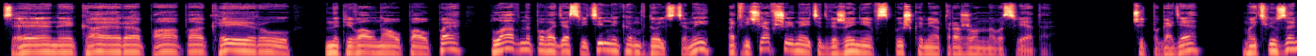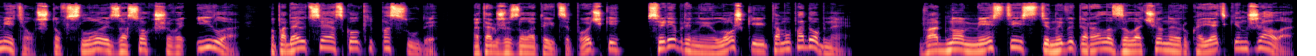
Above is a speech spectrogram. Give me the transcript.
«Сене кайра папа кейру», — напевал Наупаупе, плавно поводя светильником вдоль стены, отвечавшей на эти движения вспышками отраженного света. Чуть погодя, Мэтью заметил, что в слое засохшего ила попадаются и осколки посуды, а также золотые цепочки серебряные ложки и тому подобное. В одном месте из стены выпирала золоченая рукоять кинжала,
